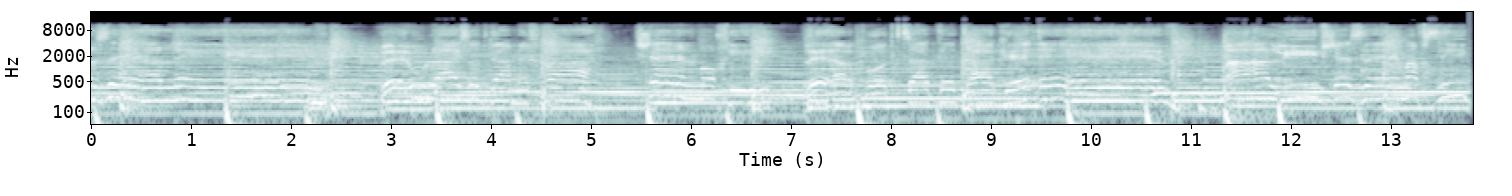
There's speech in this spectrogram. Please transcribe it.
על זה הלב, ואולי זאת גם מחווה של מוחי להרפות קצת את הכאב. מעליב שזה מפסיק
